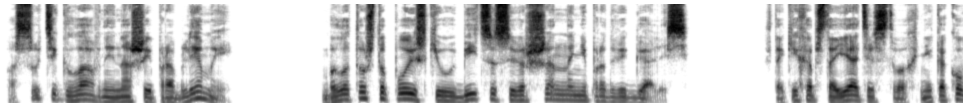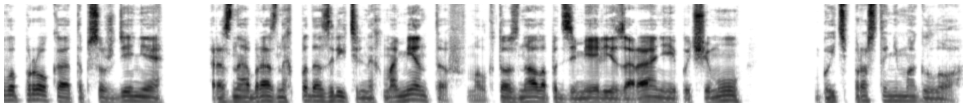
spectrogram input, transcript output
По сути, главной нашей проблемой было то, что поиски убийцы совершенно не продвигались. В таких обстоятельствах никакого прока от обсуждения разнообразных подозрительных моментов, мол, кто знал о подземелье заранее и почему, быть просто не могло.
